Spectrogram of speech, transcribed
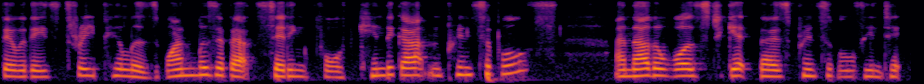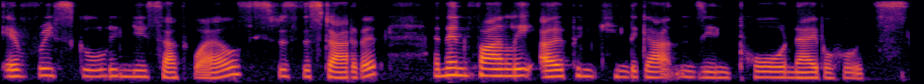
there were these three pillars. One was about setting forth kindergarten principles. Another was to get those principles into every school in New South Wales. This was the start of it. And then finally, open kindergartens in poor neighbourhoods.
